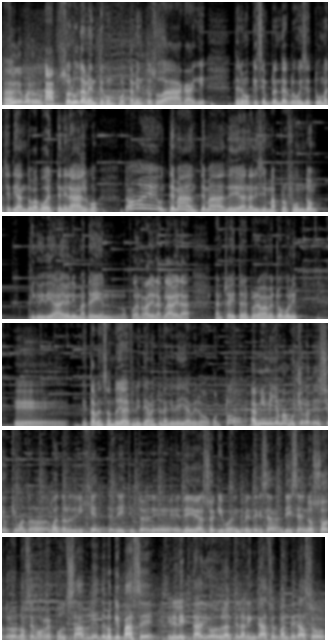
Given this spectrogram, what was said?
¿Ah? Estoy de acuerdo. Absolutamente, comportamiento sudaca, que tenemos que siempre andar, como dices tú, macheteando para poder tener algo. No, es un tema, un tema de análisis más profundo y que hoy día Evelyn Matei en, fue en Radio La Clave, la, la entrevista en el programa Metrópolis, eh, está pensando ya definitivamente una querella, pero con todo. A mí me llama mucho la atención que cuando, cuando los dirigentes de distintos, de, de diversos equipos, independiente que sea, dicen nosotros nos hacemos responsables de lo que pase en el estadio durante el arengazo, el banderazo,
